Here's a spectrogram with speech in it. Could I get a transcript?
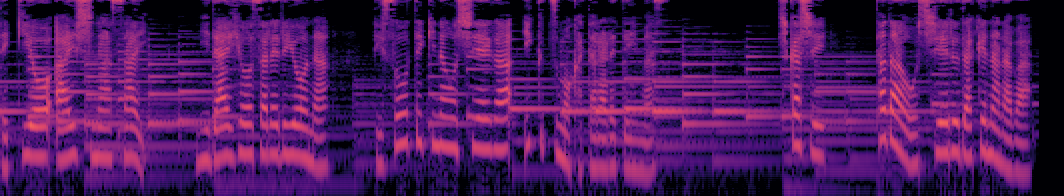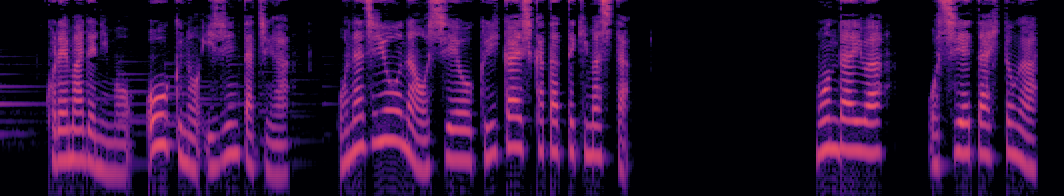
敵を愛しなさいに代表されるような理想的な教えがいくつも語られています。しかし、ただ教えるだけならば、これまでにも多くの偉人たちが同じような教えを繰り返し語ってきました。問題は教えた人が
